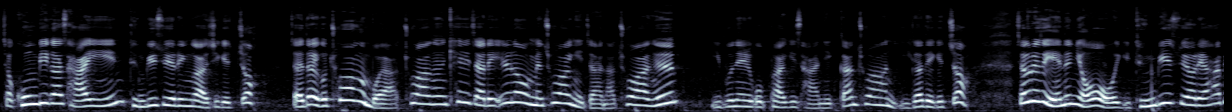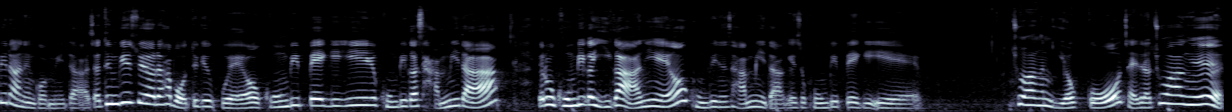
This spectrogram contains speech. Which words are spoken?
자 공비가 4인 등비 수열인 거 아시겠죠? 자 얘들아 이거 초항은 뭐야? 초항은 k자리 1 넣으면 초항이잖아. 초항은 2분의 1 곱하기 4니까 초항은 2가 되겠죠? 자, 그래서 얘는요, 이 등비수열의 합이라는 겁니다. 자, 등비수열의 합 어떻게 구해요? 공비 빼기 1, 공비가 4입니다. 여러분, 공비가 2가 아니에요? 공비는 4입니다. 그래서 공비 빼기 1. 초항은 2였고, 자, 얘들아, 초항은,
